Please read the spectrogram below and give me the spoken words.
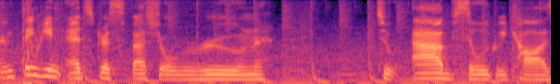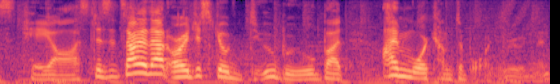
I'm thinking extra special rune to absolutely cause chaos. Because it's either that or I just go Dubu, but I'm more comfortable in rune than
